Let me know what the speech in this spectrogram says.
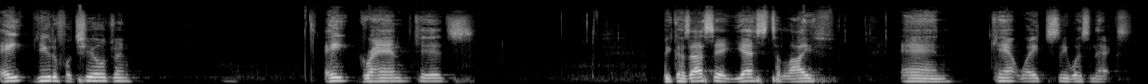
eight beautiful children, eight grandkids, because I said yes to life and can't wait to see what's next.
